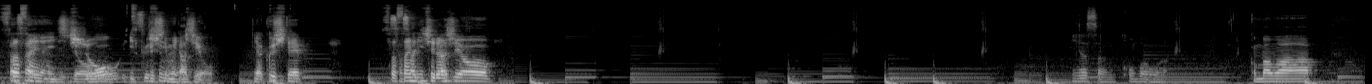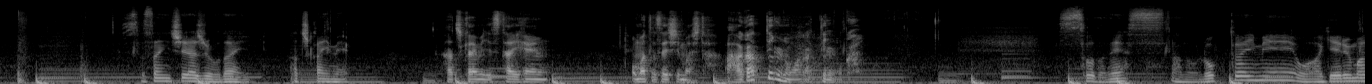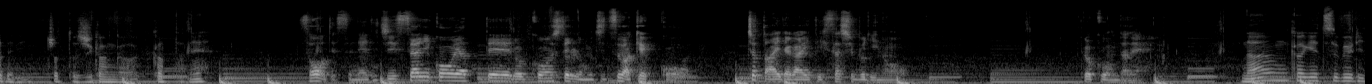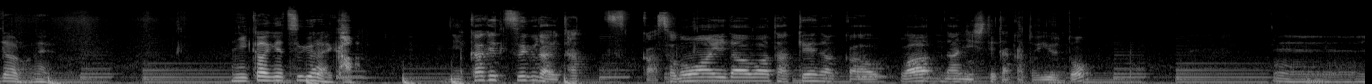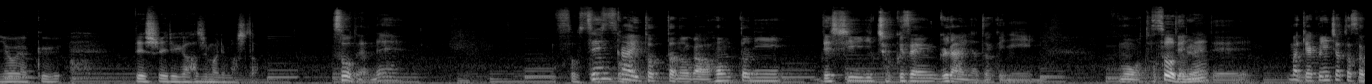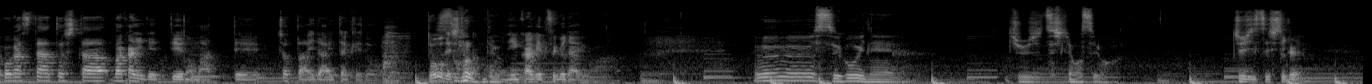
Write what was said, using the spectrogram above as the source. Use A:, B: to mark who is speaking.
A: 些細な日常を慈しむラジオ。略して「ささにちラジオ」
B: 皆さんこんばんは。
A: こんばんは。
B: 笹日ラジオ第8回目。
A: 8回目です。大変。お待たせしました。あ上がってるのは上がってるのか。
B: そうだね。あの6回目を上げるまでにちょっと時間がかかったね
A: そうですね。で実際にこうやって録音してるのも実は結構ちょっと間が空いて久しぶりの録音だね。
B: 何ヶ月ぶりだろうね。2ヶ月ぐらいか。
A: 2ヶ月ぐらい経つか。その間は竹中は何してたかというと
B: えーようやく弟子入りが始まりました。
A: そうだよね前回撮ったのが本当に弟子入り直前ぐらいな時にもう撮ってるので、まあ逆にちょっとそこがスタートしたばかりでっていうのもあってちょっと間空いたけどどうでした？かこの2ヶ月ぐらいは。
B: うーんすごいね。充実してますよ。
A: 充実してる？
